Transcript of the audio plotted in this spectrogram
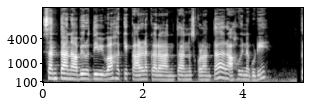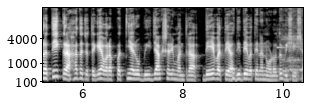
ಸಂತಾನ, ಅಭಿವೃದ್ಧಿ, ವಿವಾಹಕ್ಕೆ ಕಾರಣಕಾರ ಅಂತ ಅನ್ನಿಸ್ಕೊಳ್ಳೋಂಥ ರಾಹುವಿನ ಗುಡಿ. ಪ್ರತಿ ಗ್ರಹದ ಜೊತೆಗೆ ಅವರ ಪತ್ನಿಯರು ಬೀಜಾಕ್ಷರಿ ಮಂತ್ರ, ದೇವತೆ, ಅಧಿದೇವತೆನ ನೋಡೋದು ವಿಶೇಷ.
